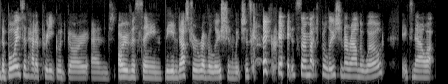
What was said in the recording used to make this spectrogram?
The boys have had a pretty good go and overseen the Industrial Revolution, which has created so much pollution around the world. It's now up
